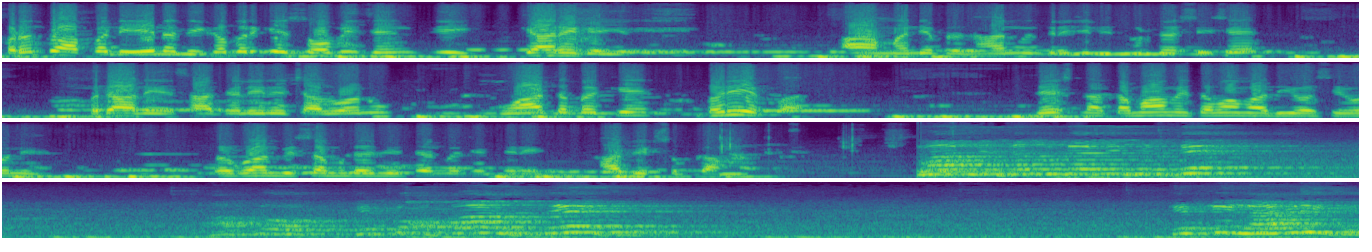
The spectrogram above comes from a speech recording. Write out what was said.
પરંતુ આપણને એ નથી ખબર કે સોમી જયંતિ ક્યારે ગઈ હતી. આ માન્ય પ્રધાનમંત્રીજીની દૂરદર્શી છે. બધાને સાથે લઈને ચાલવાનું. હું આ તબક્કે ફરી એકવાર દેશના તમામે તમામ આદિવાસીઓને ભગવાન બિરસા મુંડાજીની જન્મ જયંતિની હાર્દિક શુભકામના ભગવાન બિરસા મુંડાજી પ્રત્યે આપણો કેટલો અપાર સ્નેહ છે કેટલી લાગણી છે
